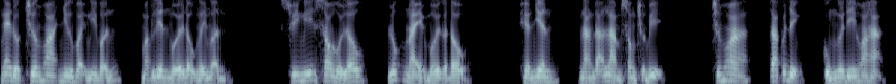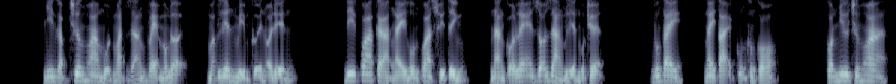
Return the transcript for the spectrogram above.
nghe được Trương Hoa như vậy nghi vấn, Mặc Liên mới đầu ngây ngẩn. Suy nghĩ sau hồi lâu, lúc này mới gật đầu. Hiển nhiên, nàng đã làm xong chuẩn bị. Trương Hoa, ta quyết định, cùng ngươi đi hoa hạ. Nhìn gặp Trương Hoa một mặt dáng vẻ mong đợi, Mạc Liên mỉm cười nói đến. Đi qua cả ngày hôm qua suy tính, nàng có lẽ rõ ràng liền một chuyện. Vung tay, ngay tại cũng không có. Còn như Trương Hoa,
